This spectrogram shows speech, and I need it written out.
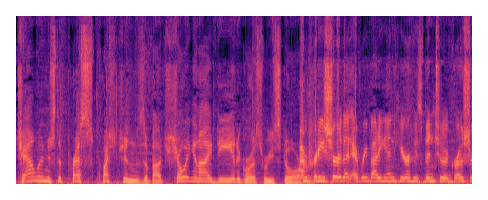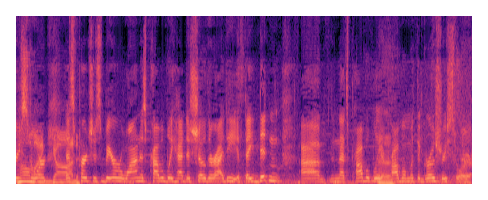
challenged the press questions about showing an ID at a grocery store. I'm pretty sure that everybody in here who's been to a grocery Oh, store that's purchased beer or wine has probably had to show their ID. If they didn't, uh, then that's probably a problem with the grocery store.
